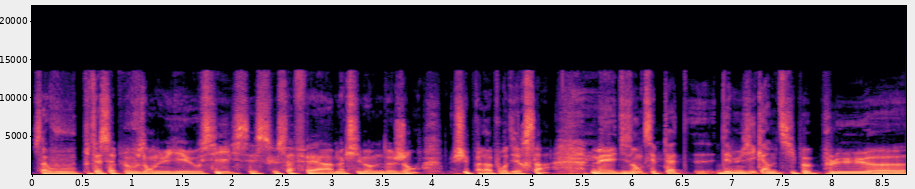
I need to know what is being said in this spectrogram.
Ça vous, peut-être ça peut vous ennuyer aussi. C'est ce que ça fait à un maximum de gens. Je suis pas là pour dire ça. Mais disons que c'est peut-être des musiques un petit peu plus, euh,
